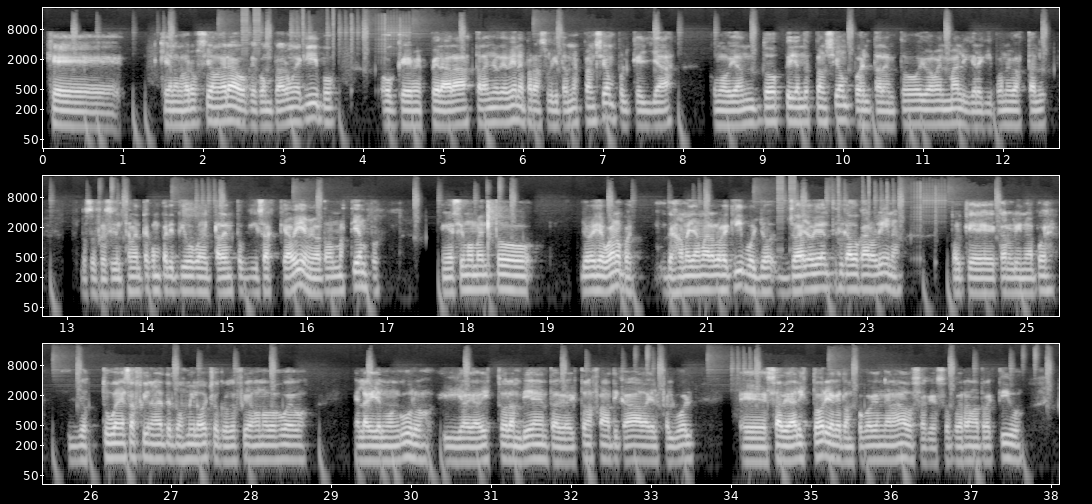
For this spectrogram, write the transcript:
que que la mejor opción era o que comprar un equipo o que me esperara hasta el año que viene para solicitar una expansión, porque ya, como habían dos pidiendo expansión, pues el talento iba a ver mal y que el equipo no iba a estar lo suficientemente competitivo con el talento quizás que había, me iba a tomar más tiempo. En ese momento yo le dije, bueno, pues déjame llamar a los equipos. Yo, yo, yo había identificado Carolina, porque Carolina, pues, yo estuve en esas finales del 2008, creo que fui a uno o dos juegos en la Guillermo Angulo y había visto el ambiente, había visto la fanaticada y el fervor. Eh, sabía la historia que tampoco habían ganado, o sea que eso fuera un atractivo.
